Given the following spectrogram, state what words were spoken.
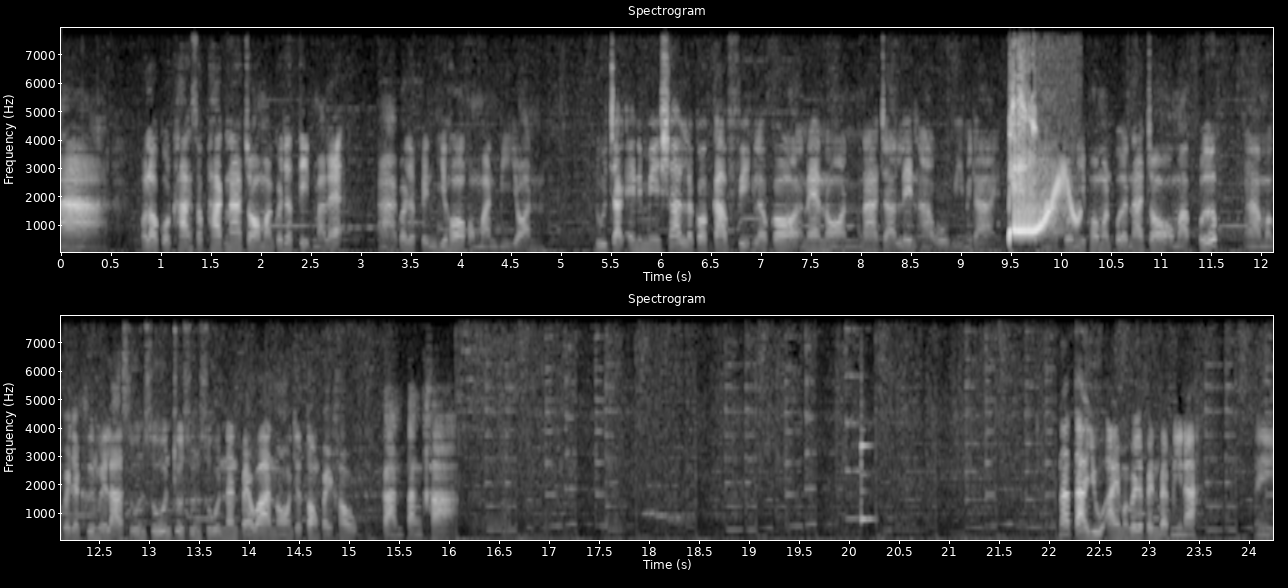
อ่าพอเรากดค้างสักพักหน้าจอมันก็จะติดมาแล้วอ่าก็จะเป็นยี่ห้อของมัน Beyond ดูจากแอนิเมชันแล้วก็กราฟิกแล้วก็แน่นอนน่าจะเล่น ROV ไม่ได้อตัวนี้พอมันเปิดหน้าจอออกมาปุ๊บอ่ามันก็จะขึ้นเวลา 00.00 นั่นแปลว่าน้องจะต้องไปเข้าการตั้งค่า หน้าตา UI มันก็จะเป็นแบบนี้นะ นี่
